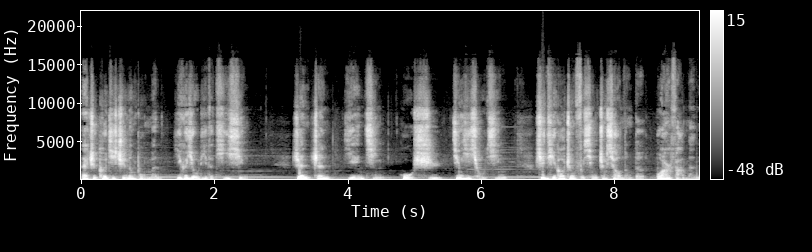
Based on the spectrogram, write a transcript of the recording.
乃至各级职能部门一个有力的提醒：认真、严谨、务实、精益求精，是提高政府行政效能的不二法门，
